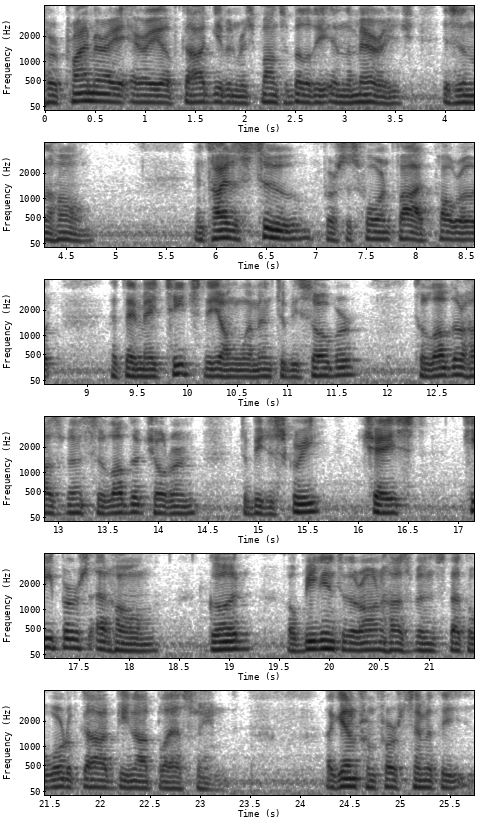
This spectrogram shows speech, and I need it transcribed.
her primary area of God given responsibility in the marriage is in the home. In Titus 2, verses 4 and 5, Paul wrote that they may teach the young women to be sober, to love their husbands, to love their children, to be discreet, chaste, keepers at home, good, obedient to their own husbands, that the word of God be not blasphemed. Again from 1 Timothy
